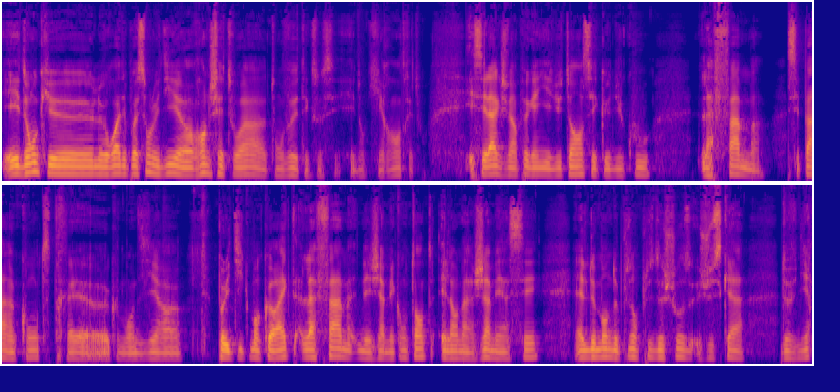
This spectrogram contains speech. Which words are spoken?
Et donc, le roi des poissons lui dit Rentre chez toi, ton vœu est exaucé. Et donc, il rentre et tout. Et c'est là que je vais un peu gagner du temps, c'est que du coup, la femme c'est pas un conte très, euh, comment dire, euh, politiquement correct. La femme n'est jamais contente, elle en a jamais assez. Elle demande de plus en plus de choses jusqu'à devenir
